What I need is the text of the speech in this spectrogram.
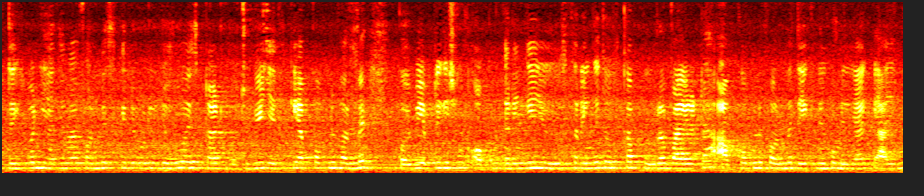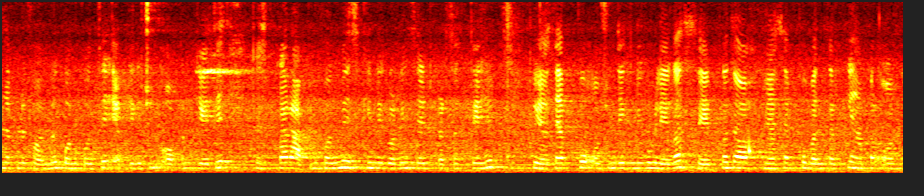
देखिए फ्रेंड यहाँ से हमारे फ़ोन में स्क्रीन रिकॉर्डिंग जो है वो स्टार्ट हो चुकी है। जैसे कि आपको अपने फ़ोन में कोई भी एप्लीकेशन ओपन करेंगे यूज़ करेंगे तो उसका पूरा बायोडाटा आपको अपने फ़ोन में देखने को मिल जाएगा कि आज हमने अपने फ़ोन में कौन कौन से एप्लीकेशन ओपन किए थे। तो इस पर अपने फ़ोन में स्क्रीन रिकॉर्डिंग सेट कर सकते हैं। तो यहाँ से आपको ऑप्शन देखने को मिलेगा सेव का। तो आप यहाँ से आपको बंद करके यहाँ पर और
